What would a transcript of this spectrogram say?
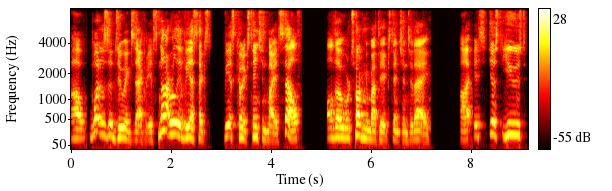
uh, what does it do exactly? It's not really a VSX, VS Code extension by itself, although we're talking about the extension today. Uh, it's just used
